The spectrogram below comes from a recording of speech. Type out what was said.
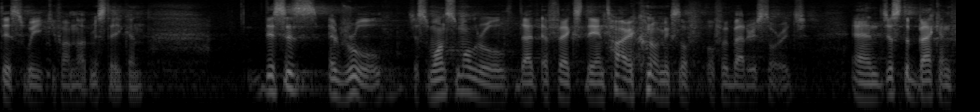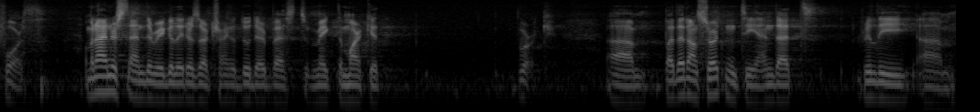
this week, if I'm not mistaken. this is a rule, just one small rule, that affects the entire economics of, of a battery storage. And just the back and forth. I mean, I understand the regulators are trying to do their best to make the market work. Um, but that uncertainty and that really um,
